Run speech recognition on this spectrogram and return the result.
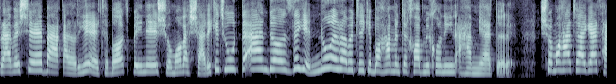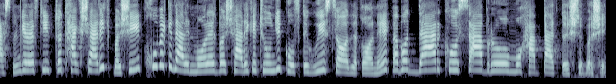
روش برقراری ارتباط بین شما و شریکتون به اندازه نوع رابطه که با هم انتخاب می‌کنین اهمیت داره. شما حتی اگر تصمیم گرفتین تا تک شریک باشین خوبه که در این مورد با شریکتون یه گفتگوی صادقانه و با درک و صبر و محبت داشته باشین.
